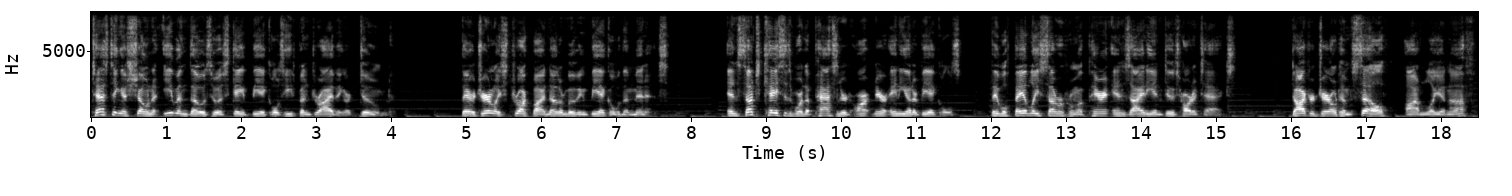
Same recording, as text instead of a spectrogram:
Testing has shown that even those who escape vehicles he's been driving are doomed. They are generally struck by another moving vehicle within minutes. In such cases where the passengers aren't near any other vehicles, they will fatally suffer from apparent anxiety-induced heart attacks. Dr. Gerald himself, oddly enough,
